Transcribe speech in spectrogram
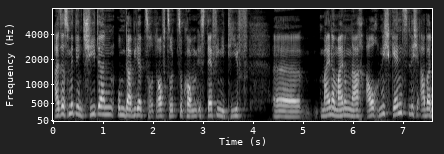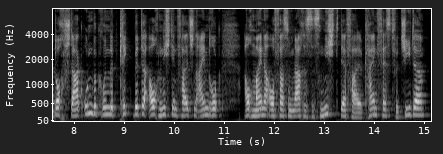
Also es mit den Cheatern, um da wieder zu, drauf zurückzukommen, ist definitiv äh, meiner Meinung nach auch nicht gänzlich, aber doch stark unbegründet. Kriegt bitte auch nicht den falschen Eindruck. Auch meiner Auffassung nach ist es nicht der Fall. Kein Fest für Cheater.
